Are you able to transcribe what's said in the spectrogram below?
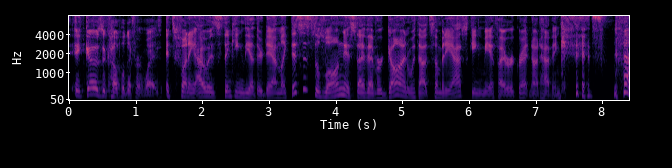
it goes a couple different ways. It's funny. I was thinking the other day, I'm like, this is the longest I've ever gone without somebody asking me if I regret not having kids. and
